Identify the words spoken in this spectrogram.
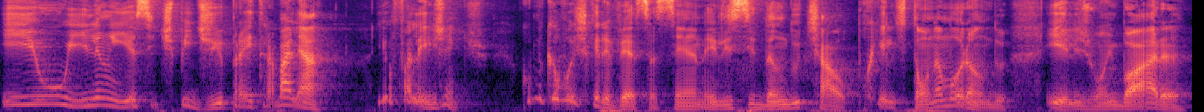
e o William ia se despedir para ir trabalhar. E eu falei, gente, como que eu vou escrever essa cena? Eles se dando tchau, porque eles estão namorando e eles vão embora.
